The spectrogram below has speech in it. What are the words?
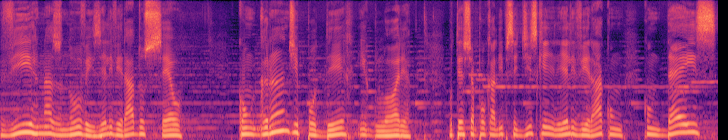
vir nas nuvens, ele virá do céu, com grande poder e glória. O texto de Apocalipse diz que ele virá com, com dez,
